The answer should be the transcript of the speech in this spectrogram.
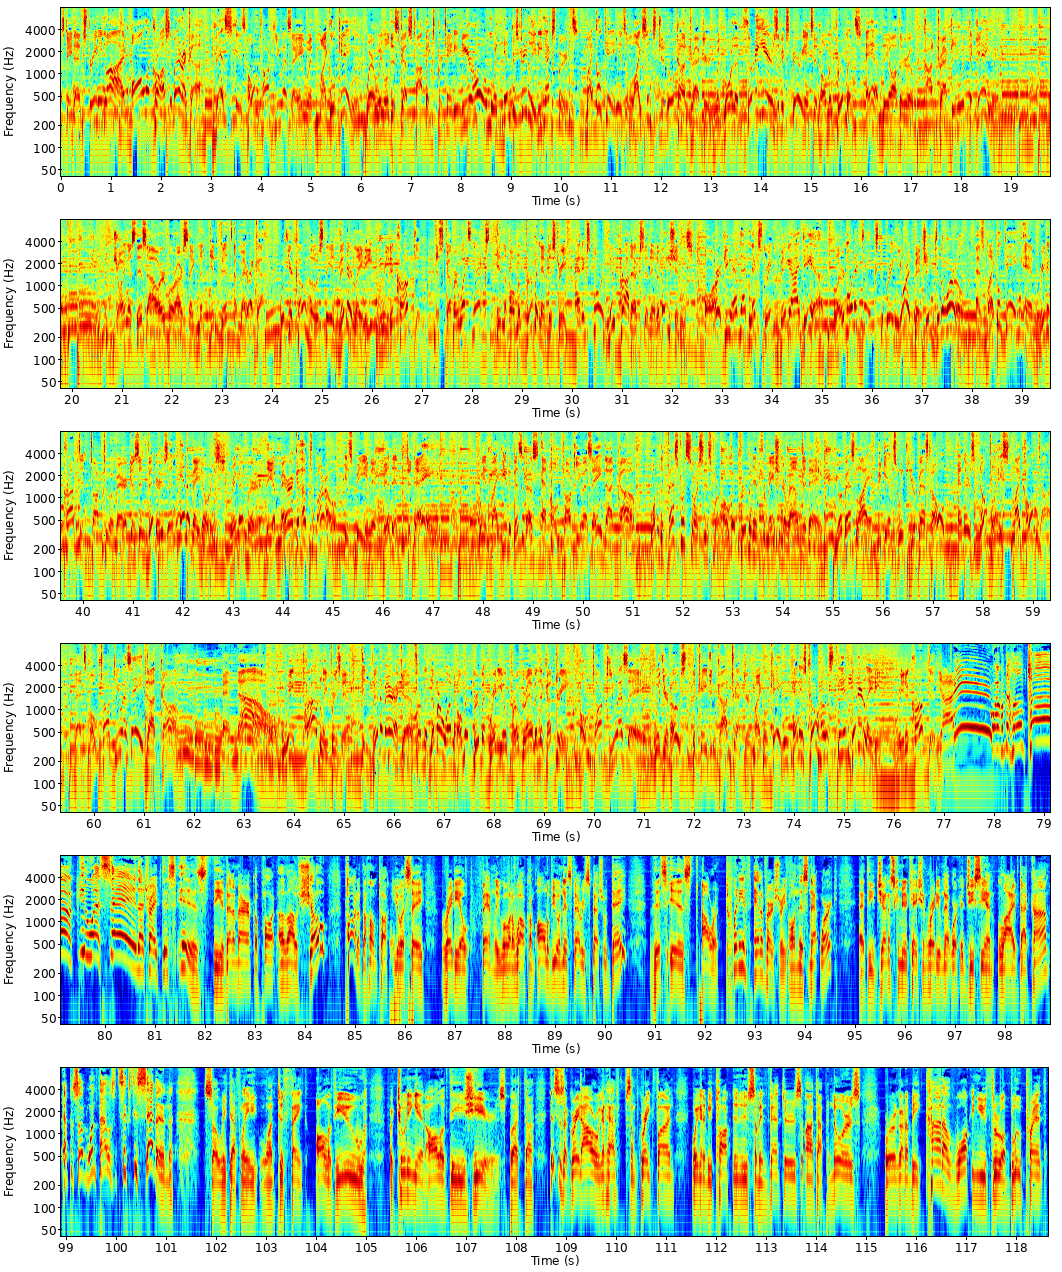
And streaming live all across America. This is Home Talk USA with Michael King, where we will discuss topics pertaining to your home with industry leading experts. Michael King is a licensed general contractor with more than 30 years of experience in home improvements and the author of Contracting with the King. Us this hour for our segment Invent America with your co host, the inventor lady, Rita Crompton. Discover what's next in the home improvement industry and explore new products and innovations. Or if you have that next great big idea, learn what it takes to bring your invention to the world as Michael King and Rita Crompton talk to America's inventors and innovators. Remember, the America of tomorrow is being invented today. We invite you to visit us at hometalkusa.com one of the best resources for home improvement information around today. Your best life begins with your best home, and there's no place like Home Talk. That's hometalkusa.com. And now, we proudly present Invent America from the number one home improvement radio program in the country, Home Talk USA, with your host, the Cajun contractor, Michael King, and his co host, the inventor lady, Rita Crompton. Yeah. Welcome to Home Talk USA. That's right. This is the Invent America part of our show, part of the Home Talk USA radio family. We want to welcome all of you on this very special day. This is our 20th anniversary on this network at the Genesis Communication Radio Network at GCNlive.com, episode 1067. So we definitely want to thank all of you for tuning in all of these years. But uh, this is a great hour. We're going to have some great fun. We're going to be talking to some inventors, some entrepreneurs. We're going to be kind of walking you through a blueprint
